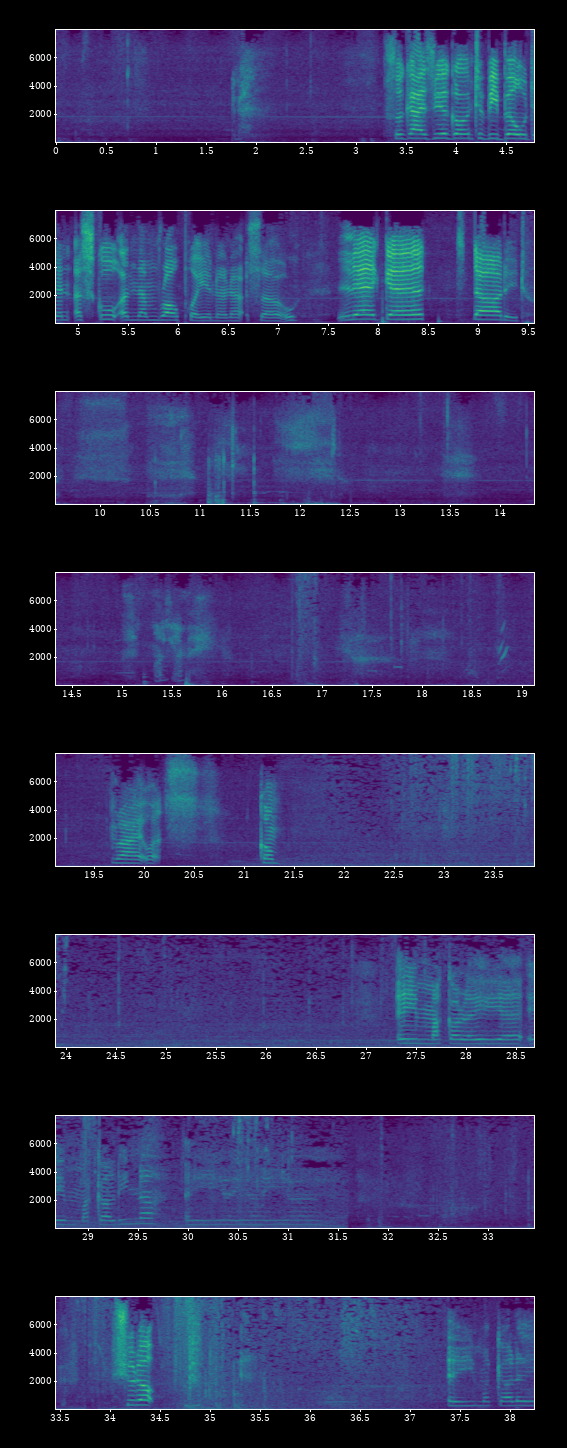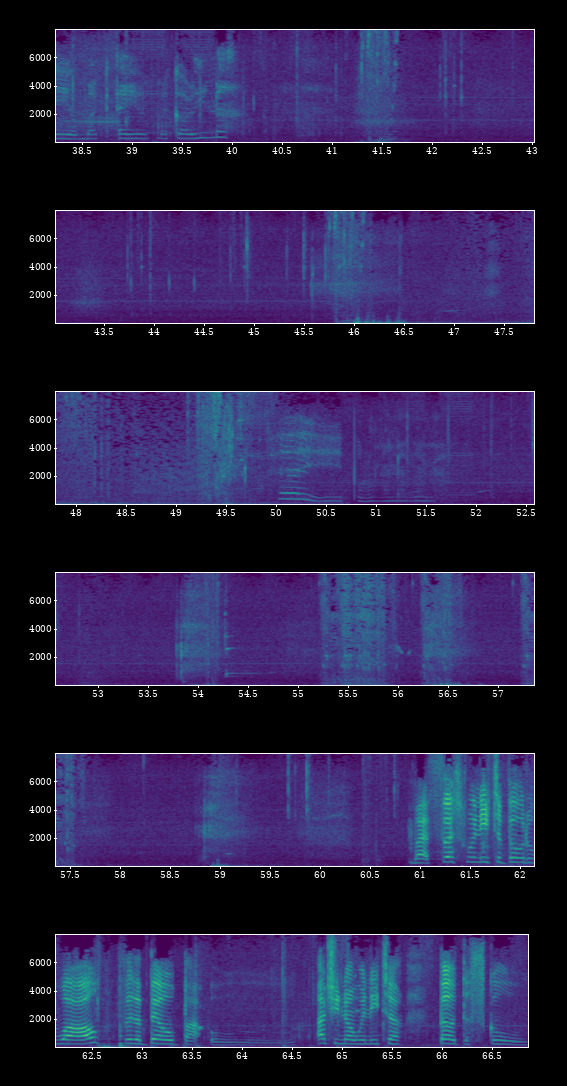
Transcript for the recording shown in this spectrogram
So guys, we are going to be building a school and then role playing in it. So let's get started. Right, let's come. Hey Macarena, uh, hey Macarena, hey, hey, hey, hey. Shut up. Hey Macarena, Mac hey Macarena. Hey, But first we need to build a wall for the build battle. Actually no, we need to build the school.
